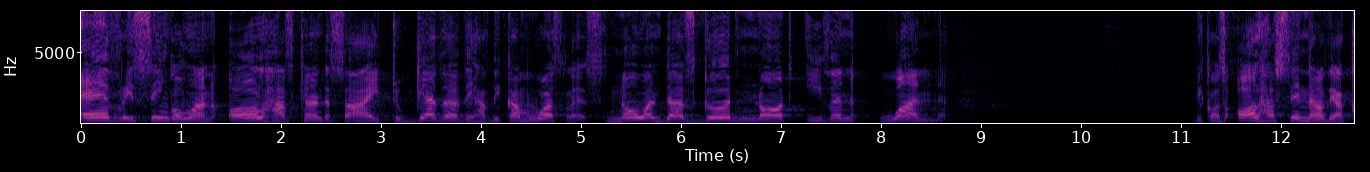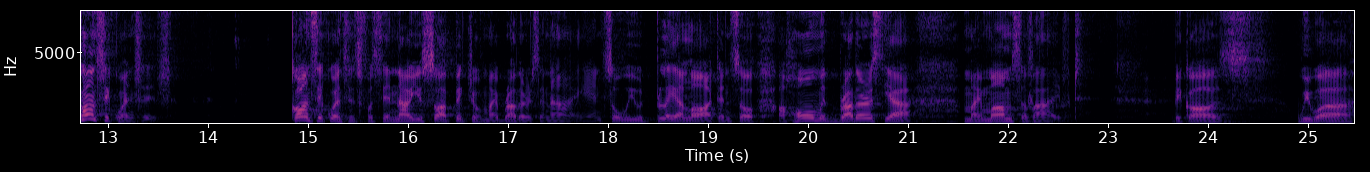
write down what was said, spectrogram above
every single one, all have turned aside. Together they have become worthless. No one does good, not even one because all have sinned now, there are consequences. Consequences for sin. Now, you saw a picture of my brothers and I, and so we would play a lot. And so, a home with brothers, yeah, my mom survived because we were,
